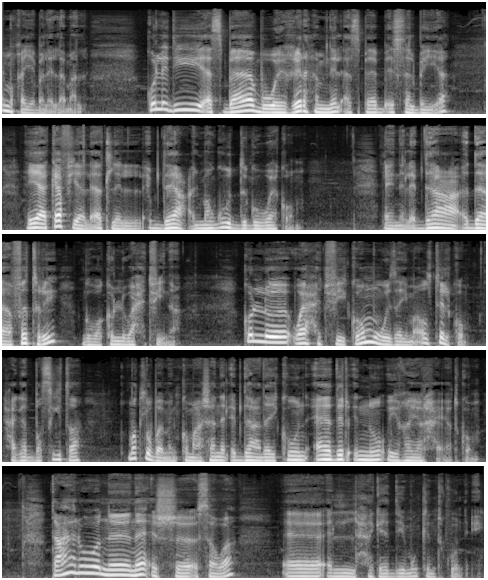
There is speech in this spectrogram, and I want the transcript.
المخيبة للأمل. كل دي أسباب وغيرها من الأسباب السلبية. هي كافية لقتل الإبداع الموجود جواكم لأن الإبداع ده فطري جوا كل واحد فينا. كل واحد فيكم وزي ما قلت لكم حاجات بسيطة مطلوبة منكم عشان الإبداع ده يكون قادر إنه يغير حياتكم. تعالوا نناقش سوا آه، الحاجات دي ممكن تكون إيه.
